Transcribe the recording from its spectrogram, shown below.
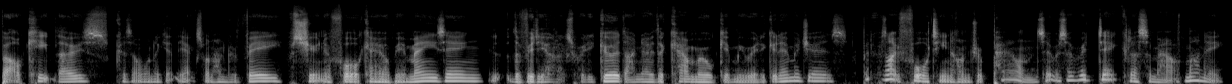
but I'll keep those because I want to get the X100V. Shooting in 4K will be amazing. The video looks really good. I know the camera will give me really good images. But it was like £1,400. It was a ridiculous amount of money.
